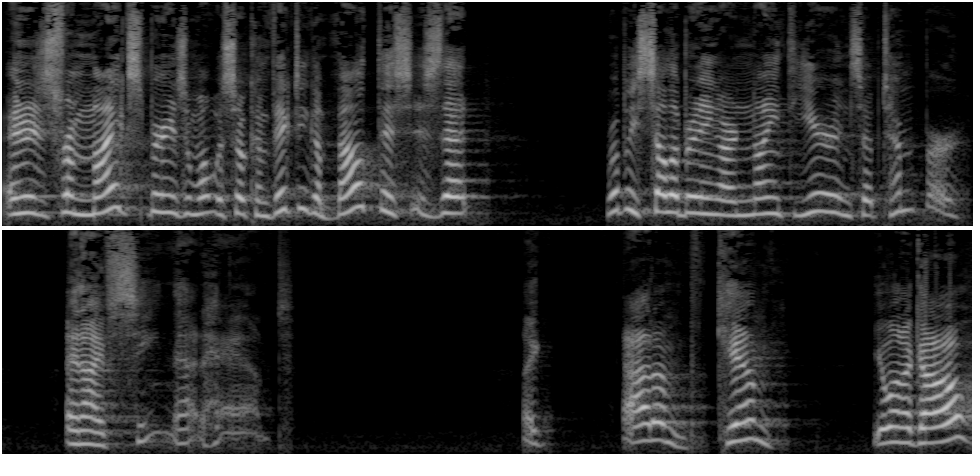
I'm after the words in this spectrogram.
And it is from my experience and what was so convicting about this is that we'll be celebrating our ninth year in September, and I've seen that hand. Like, Adam, Kim, you want to go?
